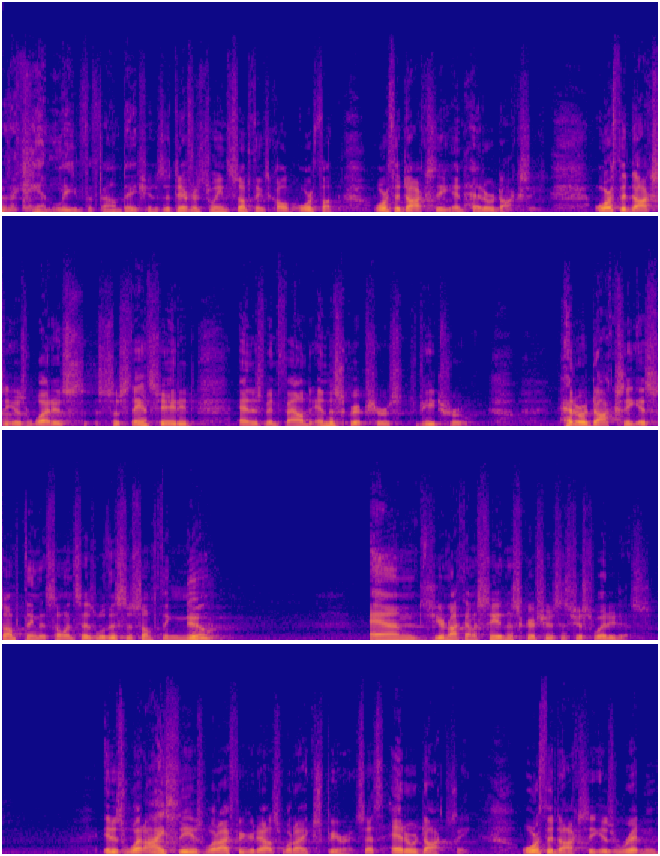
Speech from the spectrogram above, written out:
Because I can't leave the foundation. There's a difference between something called ortho- orthodoxy and heterodoxy. Orthodoxy is what is substantiated and has been found in the scriptures to be true. Heterodoxy is something that someone says, well, this is something new and you're not going to see it in the scriptures. It's just what it is. It is what I see, is what I figured out, is what I experienced. That's heterodoxy. Orthodoxy is written,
